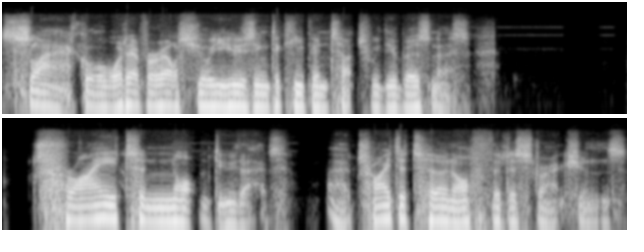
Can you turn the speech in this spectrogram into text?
Slack or whatever else you're using to keep in touch with your business. Try to not do that. Uh, try to turn off the distractions.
